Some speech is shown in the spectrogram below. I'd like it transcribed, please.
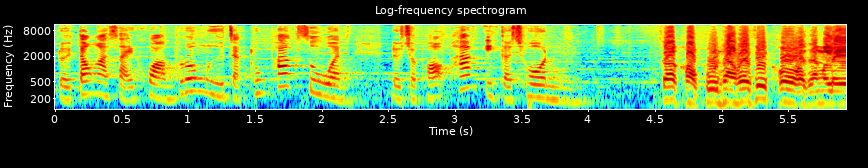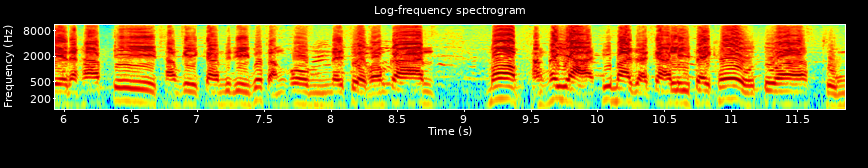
โดยต้องอาศัยความร่วมมือจากทุกภาคส่วน โดยเฉพาะภาคเอกชน ก็ขอบคุณทางเฟซิโคกับทางเลนะครับ ที่ทำกิจกรรมดีๆเพื่อสังคม ในส่วนของการมอบถังขยะที่มาจากการรีไซเคิลตัวถุง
